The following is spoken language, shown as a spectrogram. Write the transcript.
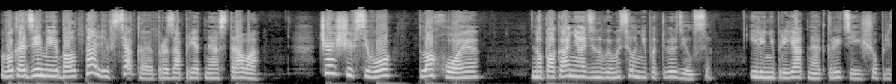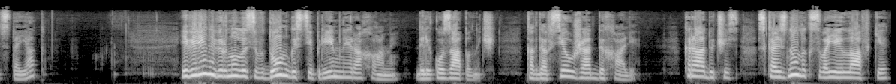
В Академии болтали всякое про запретные острова. Чаще всего плохое, но пока ни один вымысел не подтвердился. Или неприятные открытия еще предстоят? Эвелина вернулась в дом гостеприимной Раханы далеко за полночь, когда все уже отдыхали. Крадучись, скользнула к своей лавке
